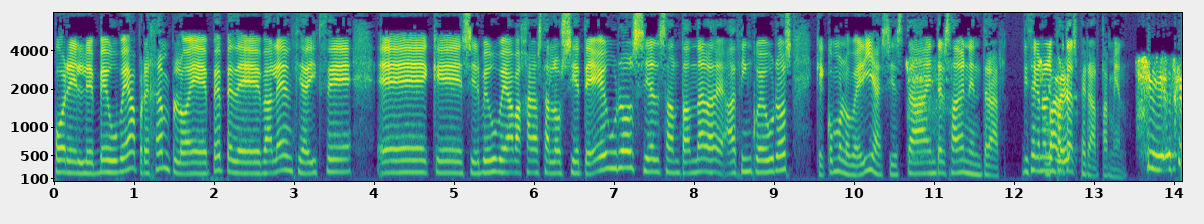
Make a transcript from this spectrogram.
por el BVA, por ejemplo. Eh, Pepe de Valencia dice eh, que si el BVA bajara hasta los 7 euros, si el Santander a a 5 euros, que cómo lo vería, si está interesado en entrar. Dice que no le Vale. importa esperar también. Sí, es que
